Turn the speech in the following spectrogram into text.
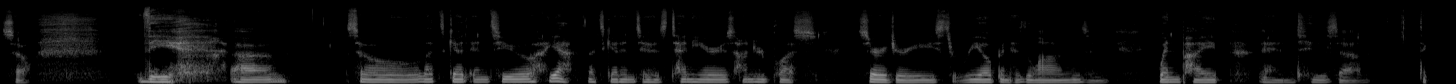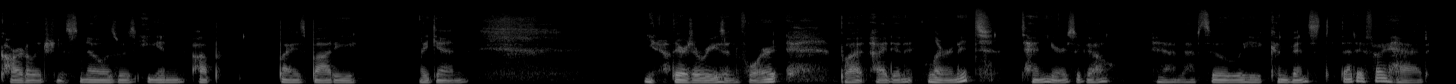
So the um, so let's get into yeah, let's get into his ten years, hundred plus surgeries to reopen his lungs and windpipe, and his um, the cartilage in his nose was eaten up by his body again. You know, there's a reason for it, but I didn't learn it 10 years ago. And I'm absolutely convinced that if I had,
